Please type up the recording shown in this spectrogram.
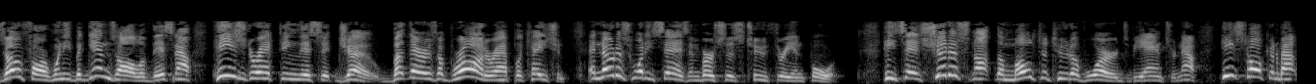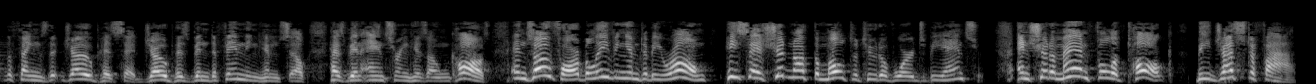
Zophar, when he begins all of this, now he's directing this at Job, but there is a broader application. And notice what he says in verses 2, 3, and 4. He says, shouldst not the multitude of words be answered? Now, he's talking about the things that Job has said. Job has been defending himself, has been answering his own cause. And Zophar, believing him to be wrong, he says, should not the multitude of words be answered? And should a man full of talk be justified?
